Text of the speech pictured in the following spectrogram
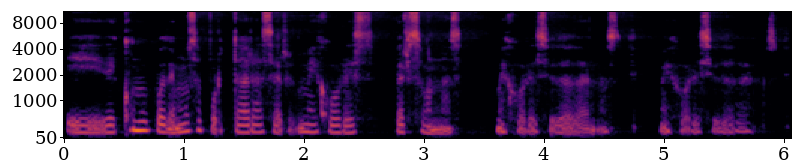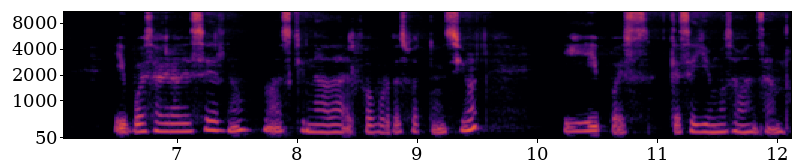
eh, de cómo podemos aportar a ser mejores personas, mejores ciudadanos, mejores ciudadanos. Y pues agradecer, ¿no? Más que nada el favor de su atención y pues que seguimos avanzando.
